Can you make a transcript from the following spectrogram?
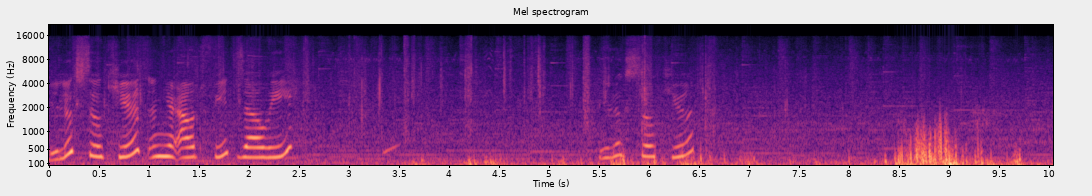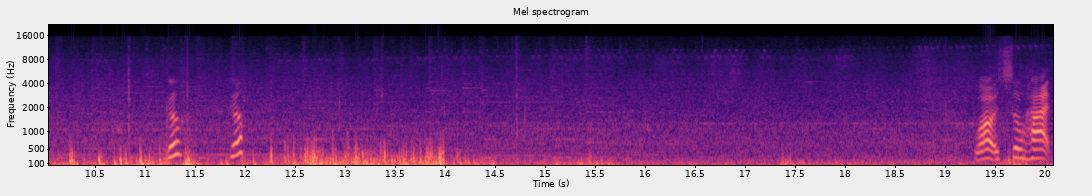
You look so cute in your outfit, Zoey. You look so cute. Go, go. Wow, it's so hot.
